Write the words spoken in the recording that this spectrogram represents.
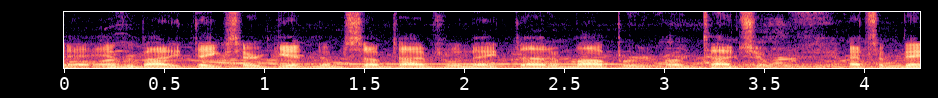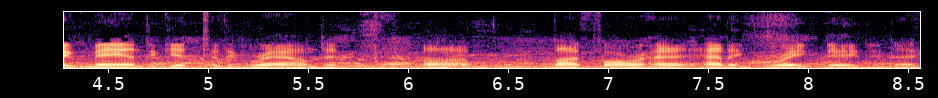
everybody thinks they're getting them. Sometimes when they thud him up or, or touch him, that's a big man to get to the ground. And um, by far, had, had a great day today.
